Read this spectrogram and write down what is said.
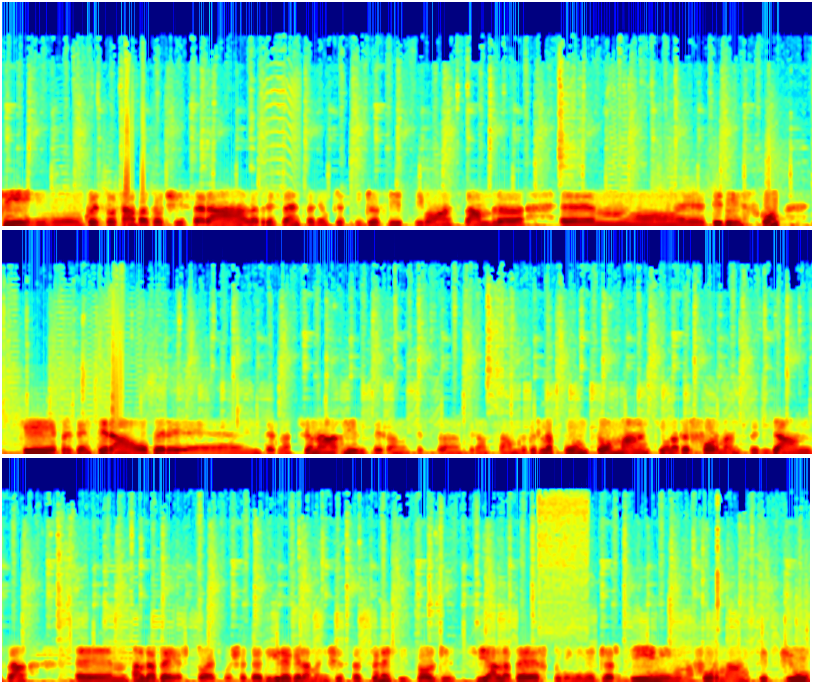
Sì, mm, questo sabato ci sarà la presenza di un prestigiosissimo ensemble ehm, eh, tedesco che presenterà opere internazionali per, per, per ensemble per l'appunto, ma anche una performance di danza ehm, all'aperto. Ecco, c'è da dire che la manifestazione si svolge sia all'aperto, quindi nei giardini, in una forma anche più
